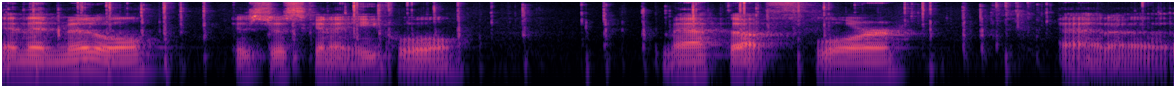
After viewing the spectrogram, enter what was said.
And then middle is just going to equal math.floor at a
